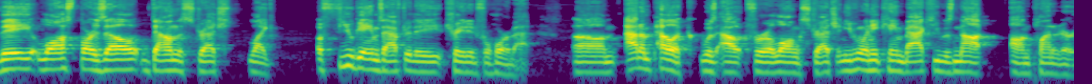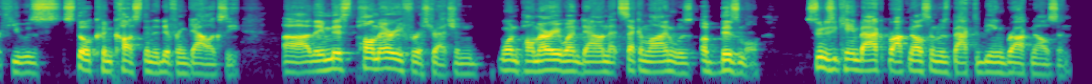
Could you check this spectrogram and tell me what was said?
They lost Barzal down the stretch, like a few games after they traded for Horvat. Um, Adam Pelech was out for a long stretch, and even when he came back, he was not on planet Earth. He was still concussed in a different galaxy. Uh, they missed Palmieri for a stretch, and when Palmieri went down, that second line was abysmal. As soon as he came back, Brock Nelson was back to being Brock Nelson.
